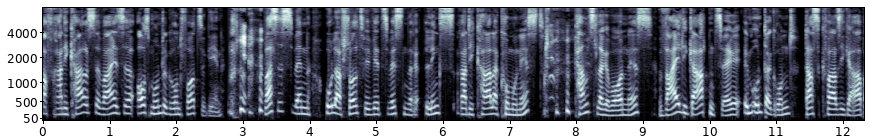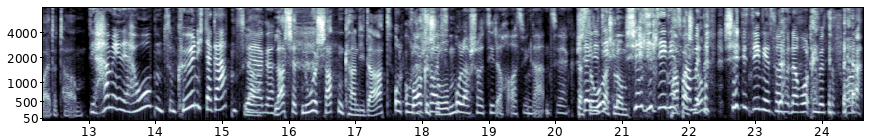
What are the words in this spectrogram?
auf radikalste Weise aus dem Untergrund vorzugehen. Was ist, wenn Olaf Scholz, wie wir jetzt wissen, linksradikaler Kommunist, Kanzler geworden ist, weil die Gartenzwerge im Untergrund das quasi gearbeitet haben? Sie haben ihn erhoben zum König der Gartenzwerge. Ja, Laschet nur Schattenkandidat, Und Olaf Scholz, vorgeschoben. Olaf Scholz sieht auch aus wie ein Gartenzwerg. Das ist der Oberschlumpf. Stell dir den jetzt Papa mal mit, stell dir den jetzt mal mit einer roten Mütze vor.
